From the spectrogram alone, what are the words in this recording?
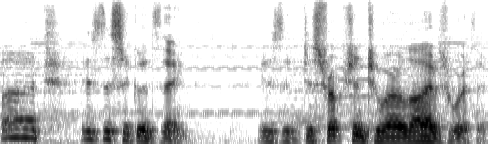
But is this a good thing? Is the disruption to our lives worth it?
